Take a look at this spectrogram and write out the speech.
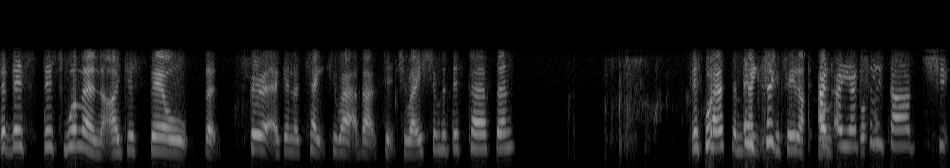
But this this woman, I just feel that spirit are going to take you out of that situation with this person. This Well, person makes like- you feel like I, I actually thought she,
